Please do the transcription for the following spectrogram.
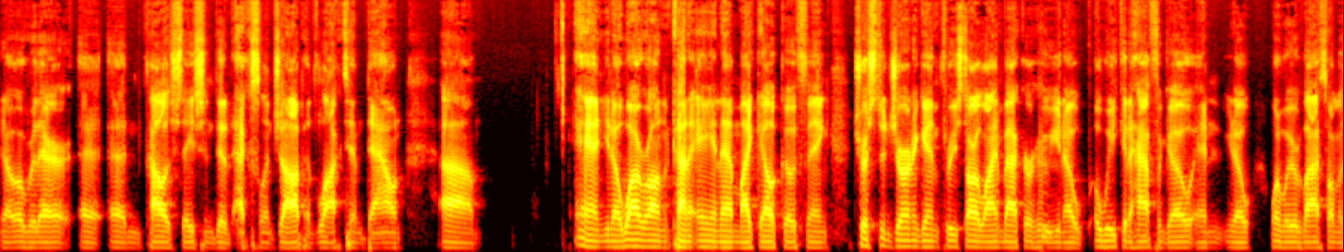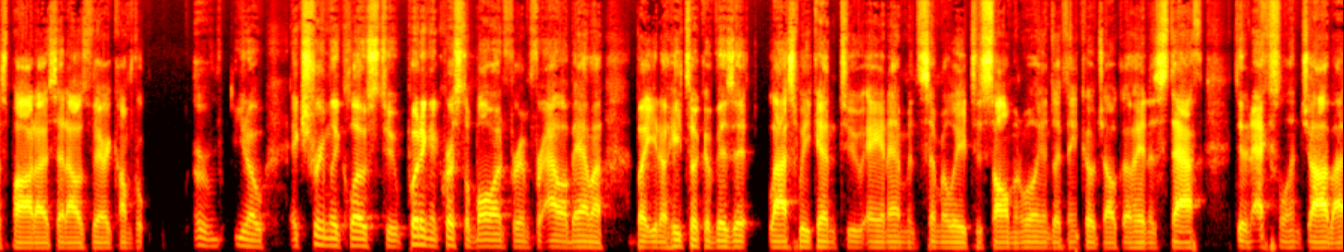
you know, over there at, at College Station, did an excellent job and locked him down. Um, and you know, while we're on the kind of A and M Mike Elko thing, Tristan Jernigan, three star linebacker, who mm-hmm. you know a week and a half ago, and you know when we were last on this pod, I said I was very comfortable, or you know, extremely close to putting a crystal ball in for him for Alabama. But you know, he took a visit last weekend to A and M, and similarly to Solomon Williams, I think Coach Elko and his staff did an excellent job. I,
